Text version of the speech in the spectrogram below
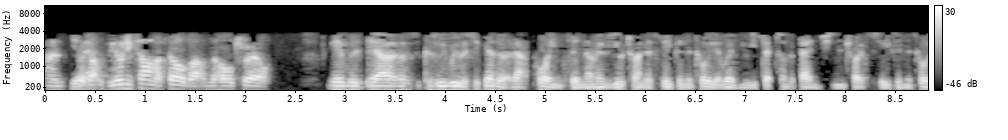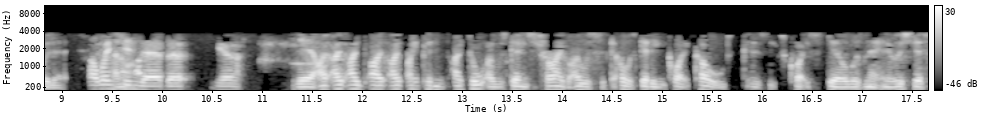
and so that was the only time I felt that on the whole trail. It was yeah, because we, we were together at that point, and I remember you were trying to sleep in the toilet, weren't you? You slept on the bench and then tried to sleep in the toilet. I went And in I- there, but yeah. Yeah, I I I I, I couldn't. I thought I was going to try, but I was I was getting quite cold because it was quite still, wasn't it? And it was just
